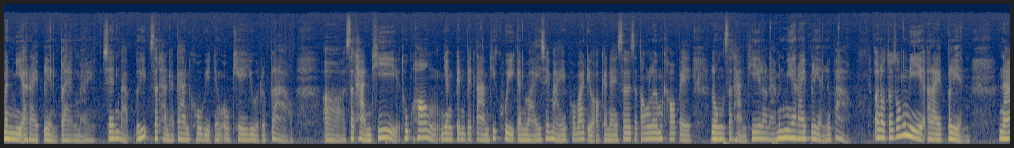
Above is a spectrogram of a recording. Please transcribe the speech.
มันมีอะไรเปลี่ยนแปลงไหม เช่นแบบสถานการณ์โควิดยังโอเคอยู่หรือเปล่า สถานที่ทุกห้องยังเป็นไปตามที่คุยกันไว้ใช่ไหม เพราะว่าเดี๋ยว organizer จะต้องเริ่มเข้าไปลงสถานที่แล้วนะ มันมีอะไรเปลี่ยนหรือเปล่า เเราต้องมีอะไรเปลี่ยนณนะ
